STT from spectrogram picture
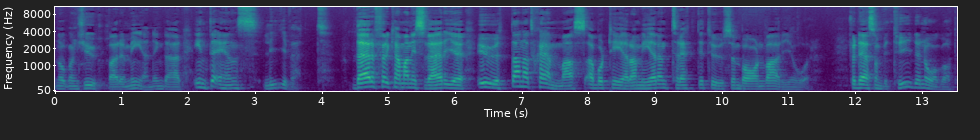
någon djupare mening där, inte ens livet. Därför kan man i Sverige utan att skämmas abortera mer än 30 000 barn varje år. För det som betyder något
